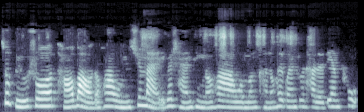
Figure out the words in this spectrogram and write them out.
就比如说淘宝的话，我们去买一个产品的话，我们可能会关注它的店铺，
